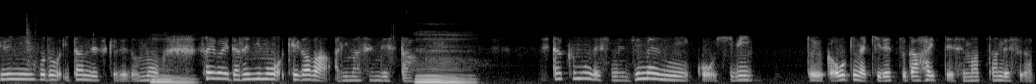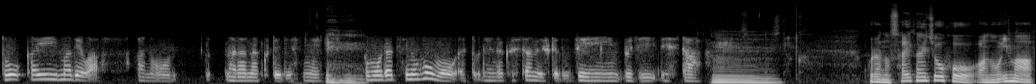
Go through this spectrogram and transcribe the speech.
9人ほどいたんですけれども、うん、幸い誰にも怪我はありませんでした。うん。自宅もですね地面にこう響というか大きな亀裂が入ってしまったんですが倒壊まではあのならなくてですね、えー、友達の方も、えっと、連絡したんですけど全員無事でした。これあの災害情報あの今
